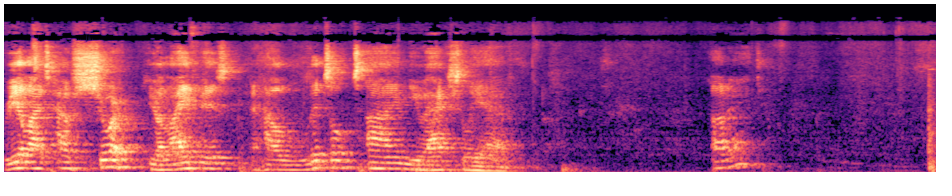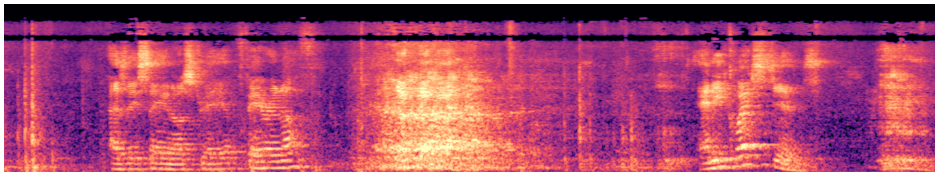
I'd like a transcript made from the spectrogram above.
Realize how short your life is and how little time you actually have. All right? As they say in Australia, fair enough. Any questions?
